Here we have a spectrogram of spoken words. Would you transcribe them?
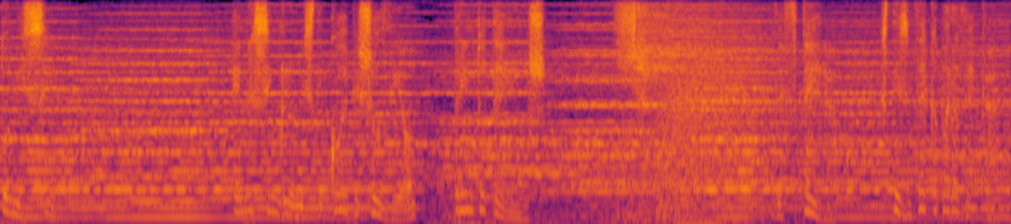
Το νησί. Ένα συγκλονιστικό επεισόδιο πριν το τέλος. Δευτέρα στις 10 παρα 10.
